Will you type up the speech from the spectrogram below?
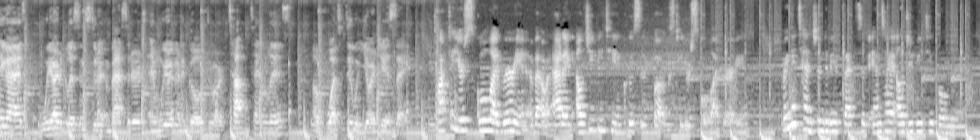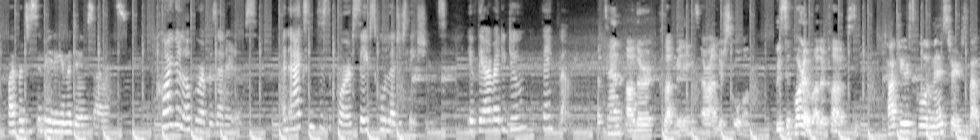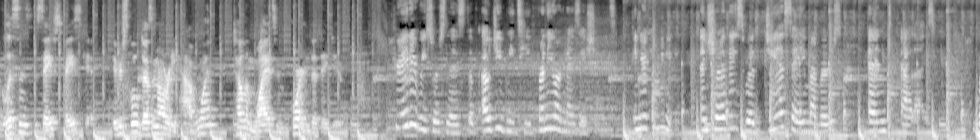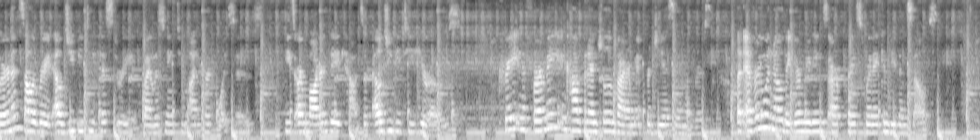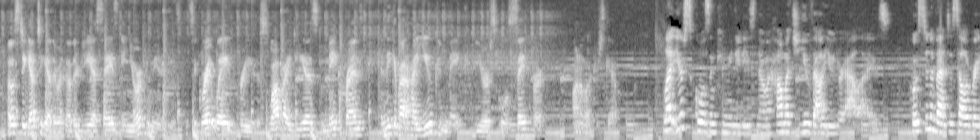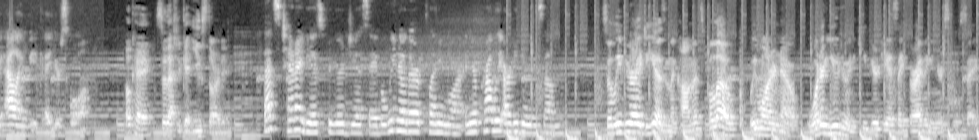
Hey guys, we are the GLSEN Student Ambassadors and we are going to go through our top 10 list of what to do with your GSA. Talk to your school librarian about adding LGBT inclusive books to your school library. Bring attention to the effects of anti-LGBT bullying by participating in the Day of Silence. Call your local representatives and ask them to support safe school legislations. If they already do, thank them. Attend other club meetings around your school. Be supportive of other clubs. Talk to your school administrators about GLSEN's Safe Space Kit. If your school doesn't already have one, tell them why it's important that they do. Create a resource list of LGBT-friendly organizations in your community and share this with GSA members and allies. Learn and celebrate LGBT history by listening to Unheard Voices. These are modern day accounts of LGBT heroes. Create an affirming and confidential environment for GSA members. Let everyone know that your meetings are a place where they can be themselves. Host a get-together with other GSAs in your communities. It's a great way for you to swap ideas, make friends, and think about how you can make your school safer on a larger scale. Let your schools and communities know how much you value your allies. Host an event to celebrate Ally Week at your school. Okay, so that should get you started. That's 10 ideas for your GSA, but we know there are plenty more, and you're probably already doing some. So leave your ideas in the comments below. We want to know, what are you doing to keep your GSA thriving and your school safe?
